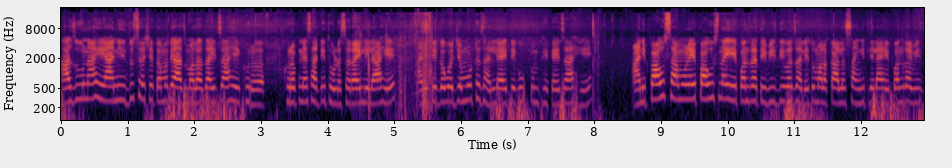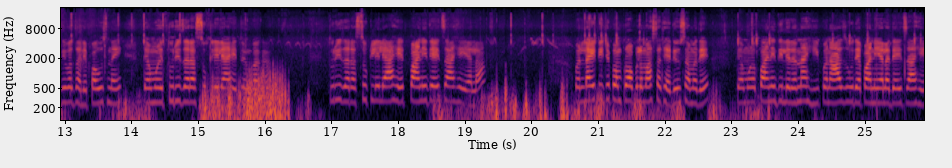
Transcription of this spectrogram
आज ऊन आहे आणि दुसऱ्या शेतामध्ये आज मला जायचं आहे खुर खुरपण्यासाठी थोडंसं राहिलेलं आहे. आणि ते गवत जे मोठं झालेलं आहे ते उपटून फेकायचं आहे. आणि पावसामुळे पाऊस नाही आहे पंधरा ते वीस दिवस झाले. तुम्हाला कालच सांगितलेलं आहे पंधरा वीस दिवस झाले पाऊस नाही. त्यामुळे तुरी जरा सुकलेल्या आहेत तुम्ही बघा. मोहरी जरा सुकलेल्या आहेत पाणी द्यायचं आहे याला. पण लाईटीचे पण प्रॉब्लेम असतात ह्या दिवसामध्ये त्यामुळं पाणी दिलेलं नाही. पण आज उद्या पाणी याला द्यायचं आहे.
